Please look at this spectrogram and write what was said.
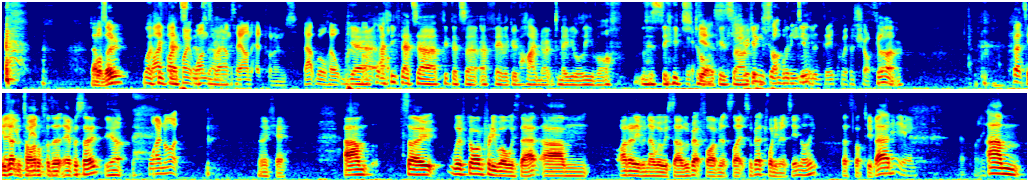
That'll Also- do. Well, I Buy think five that's, point one that's, uh, surround sound headphones. That will help. Yeah, I think that's uh, I think that's a, a fairly good high note to maybe leave off the siege talk. Yes. Is uh, shooting getting shot in somebody the in the dick. dick with a shotgun. Go. That's Is that the title win. for the episode? Yeah. Why not? Okay. Um, so we've gone pretty well with that. Um, I don't even know where we started. We're about five minutes late, so about twenty minutes in, I think. That's not too bad. Yeah. Funny. Um,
